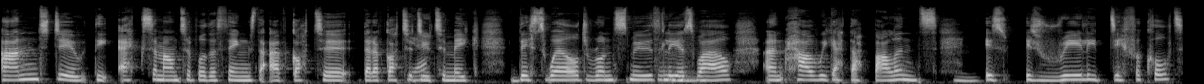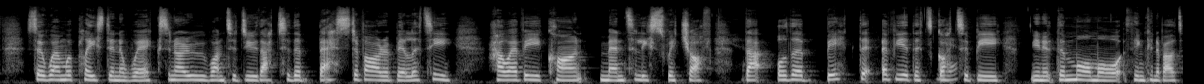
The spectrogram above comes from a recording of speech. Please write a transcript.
and do the X amount of other things that I've got to that I've got to yeah. do to make this world run smoothly mm. as well? And how we get that balance mm. is is really difficult. So when we're placed in a work scenario, we want to do that to the best of our ability. However, you can't mentally switch off that other bit that, of you that's got yeah. to be, you know, the more more thinking about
